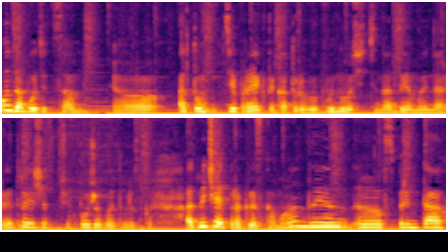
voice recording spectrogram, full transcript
Он заботится э, о том, те проекты, которые вы выносите на демо и на ретро, я сейчас чуть позже об этом расскажу, отмечает прогресс команды э, в спринтах,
